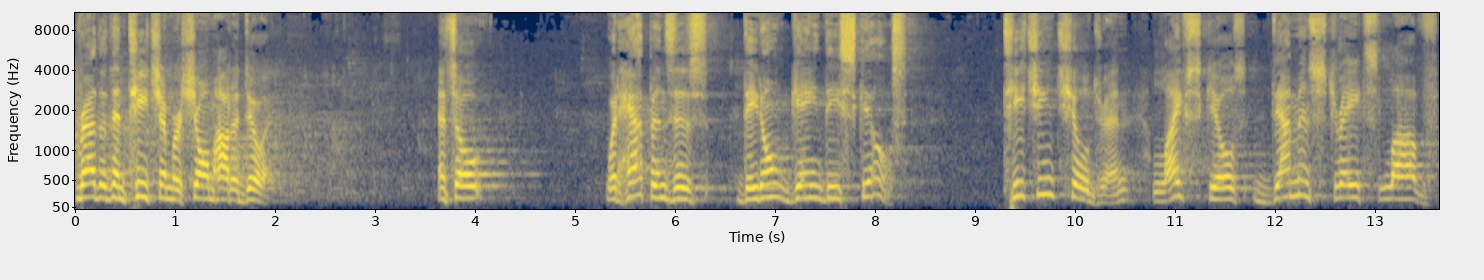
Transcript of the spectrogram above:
rather than teach them or show them how to do it. And so what happens is they don't gain these skills. Teaching children life skills demonstrates love.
